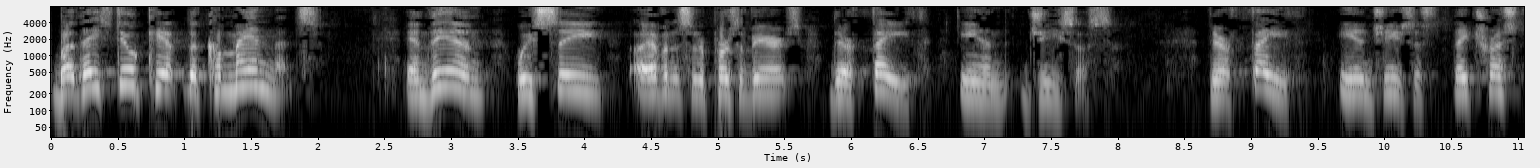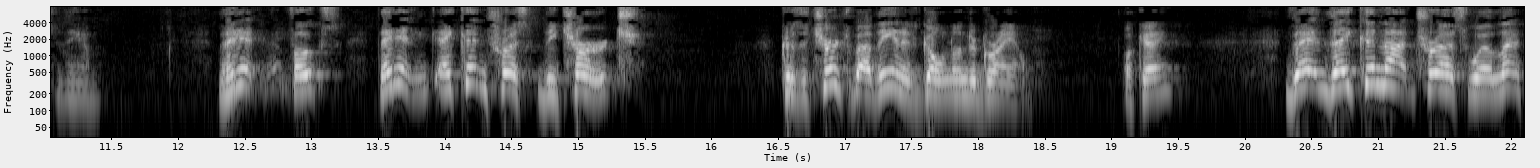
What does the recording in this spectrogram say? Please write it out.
but they still kept the commandments. And then we see evidence of their perseverance, their faith in Jesus. Their faith in Jesus. They trusted Him. They didn't, folks, they didn't, they couldn't trust the church because the church by then has gone underground. Okay? They, they could not trust, well, let,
